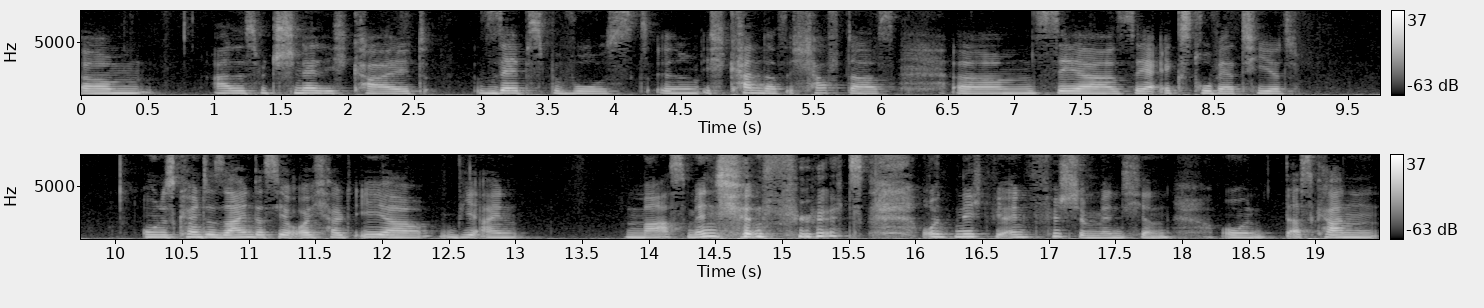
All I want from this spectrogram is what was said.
ähm, alles mit Schnelligkeit, selbstbewusst, äh, ich kann das, ich schaffe das, ähm, sehr, sehr extrovertiert. Und es könnte sein, dass ihr euch halt eher wie ein Marsmännchen fühlt und nicht wie ein Fischemännchen. Und das kann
